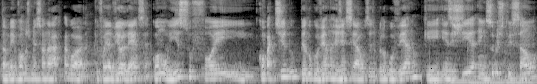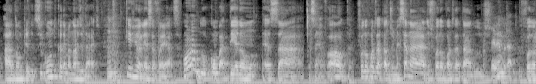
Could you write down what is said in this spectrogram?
também vamos mencionar agora, que foi a violência, como isso foi combatido pelo governo regencial, ou seja, pelo governo que existia em substituição a Dom Pedro II, que era menor de idade. Uhum. Que violência foi essa? Quando combateram essa, essa revolta, foram contratados mercenários, foram contratados. Bem lembrado. Foram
